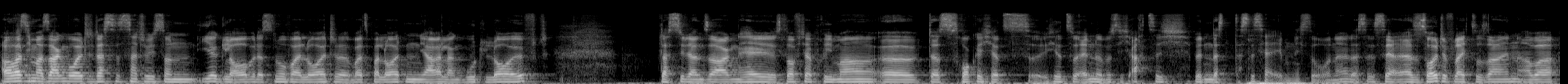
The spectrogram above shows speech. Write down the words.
Aber was ich mal sagen wollte, das ist natürlich so ein Irrglaube, dass nur weil Leute, weil es bei Leuten jahrelang gut läuft, dass die dann sagen, hey, es läuft ja prima, äh, das rocke ich jetzt hier zu Ende, bis ich 80 bin. Das, das ist ja eben nicht so, ne? Das ist ja, also sollte vielleicht so sein, aber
